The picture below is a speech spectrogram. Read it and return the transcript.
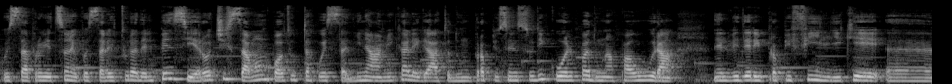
questa proiezione, questa lettura del pensiero, ci stava un po' tutta questa dinamica legata ad un proprio senso di colpa, ad una paura nel vedere i propri figli che eh,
